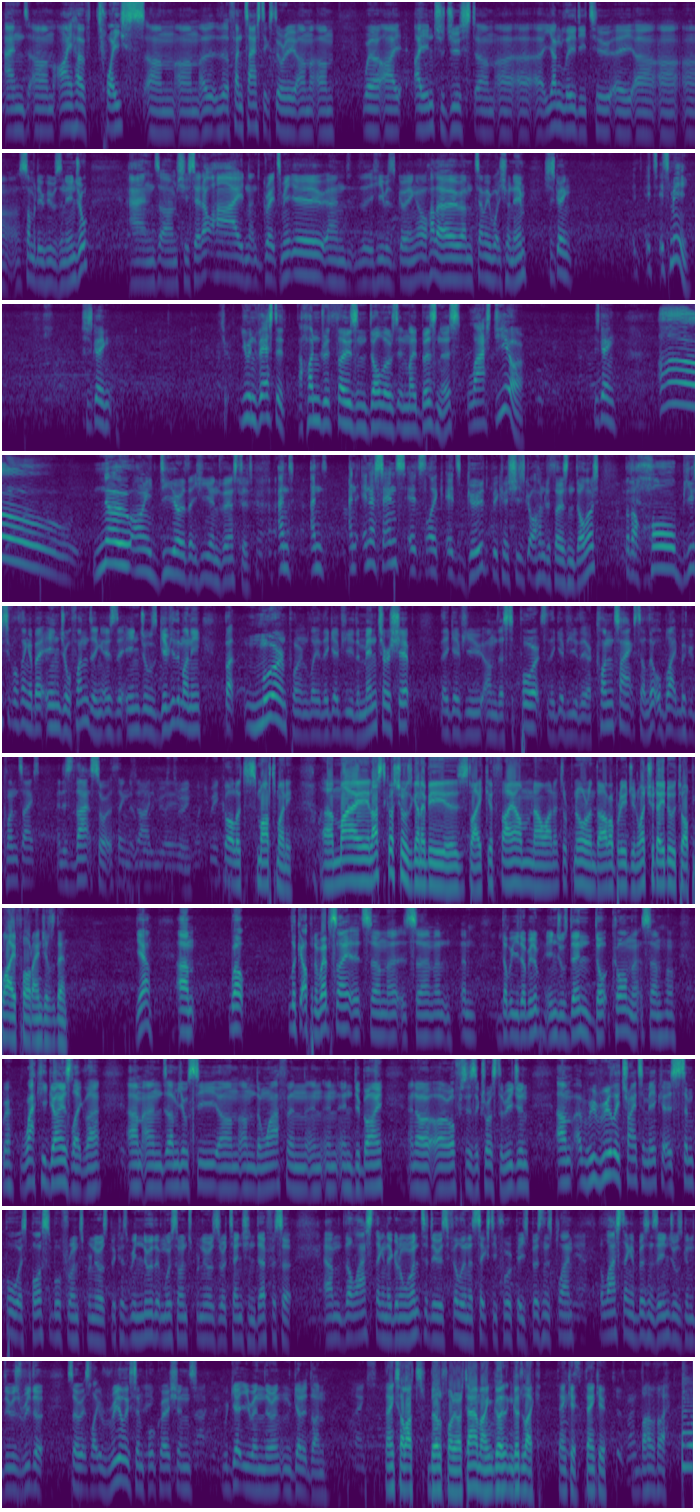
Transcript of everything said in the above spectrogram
and um, I have twice um, um, a, fantastic story um, um, where I, I introduced um, a, a- young lady to a, uh, uh, uh, somebody who was an angel. And she said, "Oh hi, great to meet you." And the, he was going, "Oh hello, tell me what's your name." She's going, it, "It's it's me." She's going, "You invested hundred thousand dollars in my business last year." He's going, "Oh, no idea that he invested." And and and in a sense, it's like it's good because she's got hundred thousand dollars. But the whole beautiful thing about angel funding is that angels give you the money, but more importantly, they give you the mentorship, they give you um, the support, they give you their contacts, a little black book of contacts, and it's that sort of thing that really moves through. We call it smart money. Uh, my last question was going to be is like if I am now an entrepreneur in the Arab region, what should I do to apply for Angels Den? Yeah. Um, well, look it up on the website. It's um, uh, it's um, um, um, www.angelsden.com. That's um, we're wacky guys like that, um, and um, you'll see um, um, Nawaf in, in, in- Dubai and our, our offices across the region. Um, we really try to make it as simple as possible for entrepreneurs because we know that most entrepreneurs are attention deficit. Um, the last thing they're going to want to do is fill in a 64-page business plan. The last thing a business angel is going to do is read it. So it's like really simple questions. We get you in there and get it done. Thanks. Thanks a lot, Bill, for your time and good, and good luck. Thank you. Thank you. Bye bye.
